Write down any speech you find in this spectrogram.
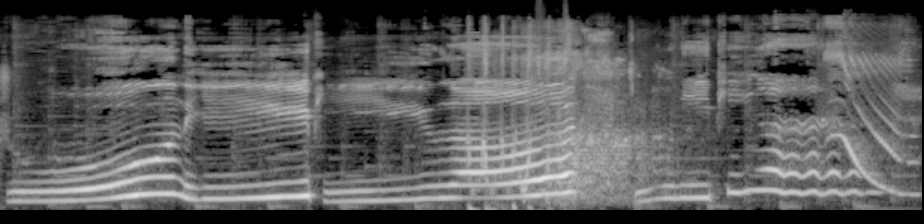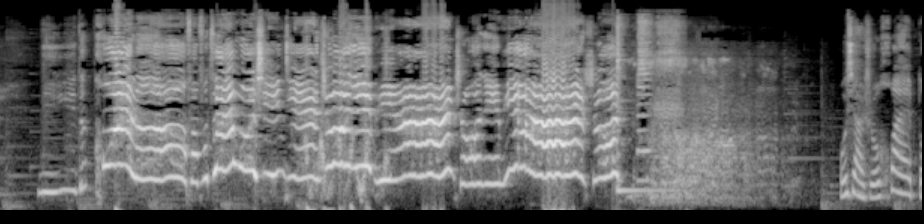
祝你平安，祝你平安，你的快乐仿佛在我心间。祝你平安，祝你平安，祝。我想说坏不？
